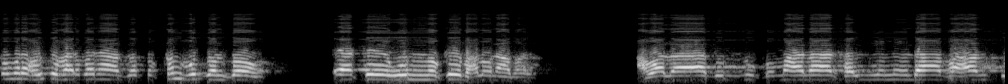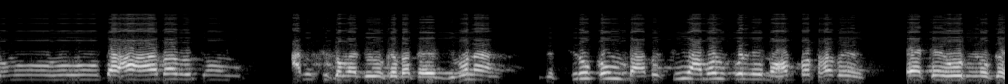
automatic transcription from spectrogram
তোমরা হইতে পারবে না যতক্ষণ পর্যন্ত একে অন্যকে ভালো না পারে দুল্লুকুম আলা সাইয়্যিন দা ফাআলতুম তাহাবাবতুম আমি কি তোমাদেরকে বাতায় দিব না? যে কীরকম ভাবে কি আমল করলে মহব্বত হবে, একে অন্যকে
